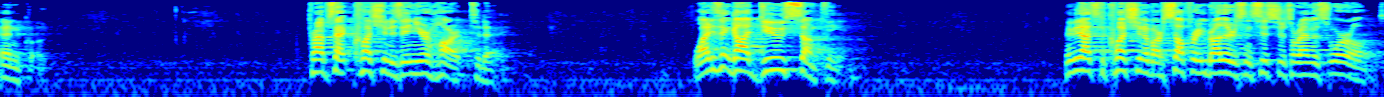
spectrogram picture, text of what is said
End quote. Perhaps that question is in your heart today. Why doesn't God do something? Maybe that's the question of our suffering brothers and sisters around this world.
